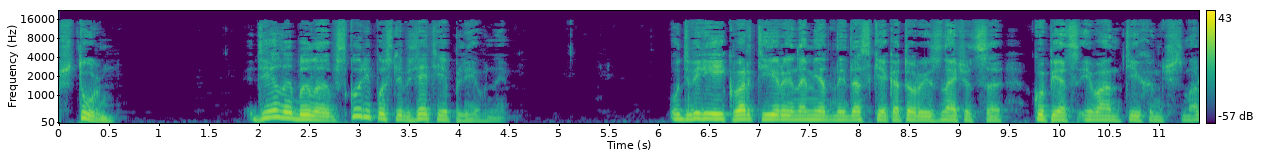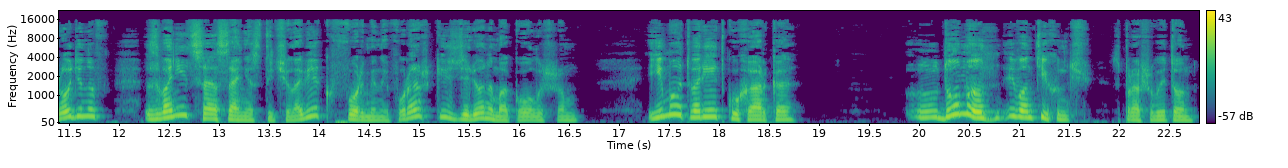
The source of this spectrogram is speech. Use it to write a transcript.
Штурм Дело было вскоре после взятия Плевны. У дверей квартиры на медной доске, которой значится «Купец Иван Тихонович Смородинов», звонится осанистый человек в форменной фуражке с зеленым околышем. Ему отворяет кухарка. — Дома, Иван Тихонович? — спрашивает он.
